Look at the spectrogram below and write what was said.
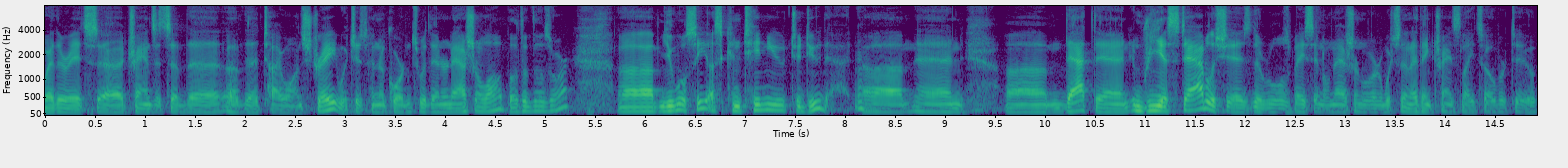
whether it's uh, transits of the of the Taiwan Strait, which is in accordance with international law, both of those are. Um, you will see us continue to do that, um, and um, that then reestablishes the rules-based international order, which then I think translates over to.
